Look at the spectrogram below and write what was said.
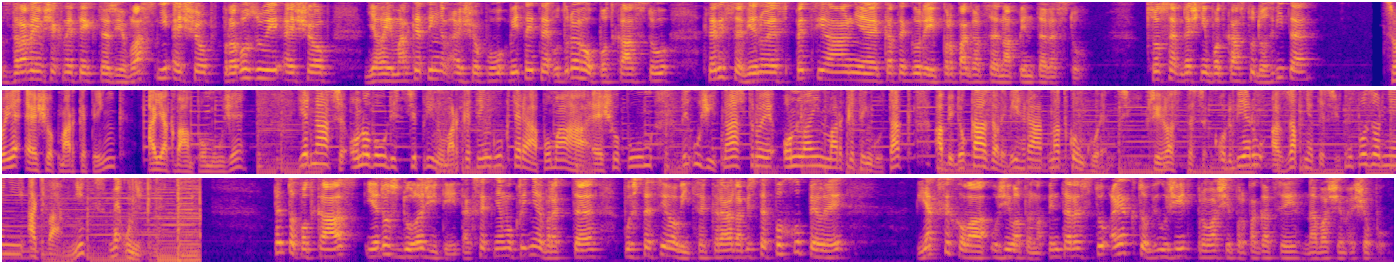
Zdravím všechny ty, kteří vlastní e-shop, provozují e-shop, dělají marketing na e-shopu. Vítejte u druhého podcastu, který se věnuje speciálně kategorii propagace na Pinterestu. Co se v dnešním podcastu dozvíte? Co je e-shop marketing a jak vám pomůže? Jedná se o novou disciplínu marketingu, která pomáhá e-shopům využít nástroje online marketingu tak, aby dokázali vyhrát nad konkurencí. Přihlaste se k odběru a zapněte si upozornění, ať vám nic neunikne. Tento podcast je dost důležitý, tak se k němu klidně vraťte, puste si ho vícekrát, abyste pochopili, jak se chová uživatel na Pinterestu a jak to využít pro vaši propagaci na vašem e-shopu.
